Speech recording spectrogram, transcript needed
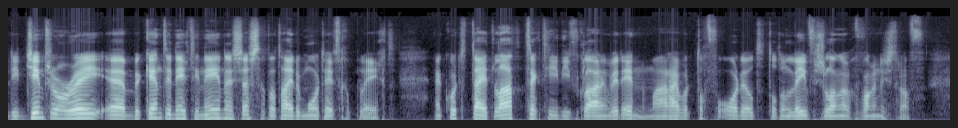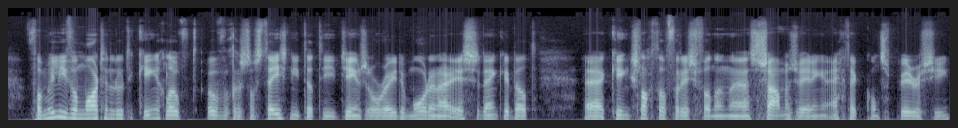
Die James Earl Ray uh, bekend in 1969 dat hij de moord heeft gepleegd. En korte tijd later trekt hij die verklaring weer in, maar hij wordt toch veroordeeld tot een levenslange gevangenisstraf. Familie van Martin Luther King gelooft overigens nog steeds niet dat die James Ray de moordenaar is. Ze denken dat uh, King slachtoffer is van een uh, samenzwering, een echte conspiracy.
